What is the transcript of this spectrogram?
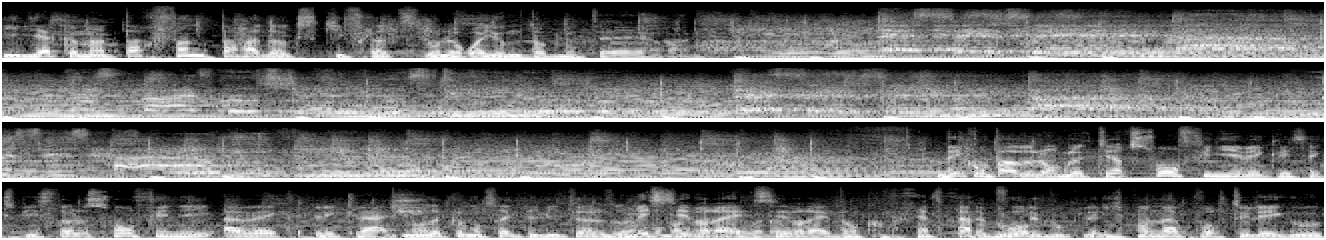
Il y a comme un parfum de paradoxe qui flotte dans le royaume d'Angleterre. Dès qu'on parle de l'Angleterre, soit on finit avec les Sex Pistols, soit on finit avec les Clash. on a commencé avec les Beatles. Hein, Mais c'est vrai, c'est vrai. Donc il y, en a pour, il y en a pour tous les goûts.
